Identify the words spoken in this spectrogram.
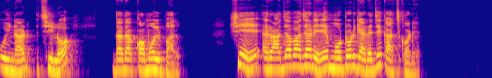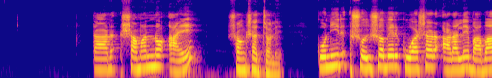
winner ছিল দাদা কমল পাল। সে রাজাবাজারে মোটর গ্যারেজে কাজ করে। তার সামান্য আয়ে সংসার চলে। কনির শৈশবের কুয়াশার আড়ালে বাবা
